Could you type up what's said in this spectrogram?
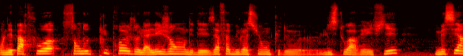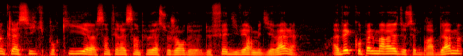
On est parfois sans doute plus proche de la légende et des affabulations que de l'histoire vérifiée, mais c'est un classique pour qui euh, s'intéresse un peu à ce genre de, faits divers médiéval, avec au palmarès de cette brave dame,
